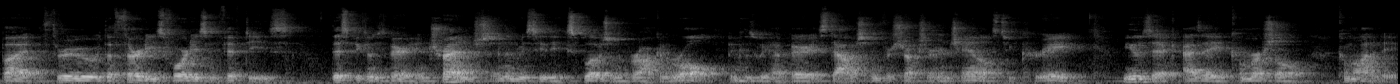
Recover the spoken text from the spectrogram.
But through the 30s, 40s, and 50s, this becomes very entrenched, and then we see the explosion of rock and roll because we have very established infrastructure and channels to create music as a commercial commodity.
